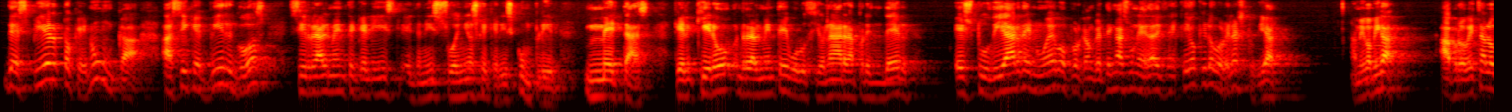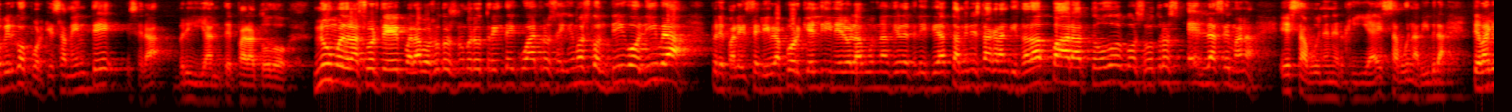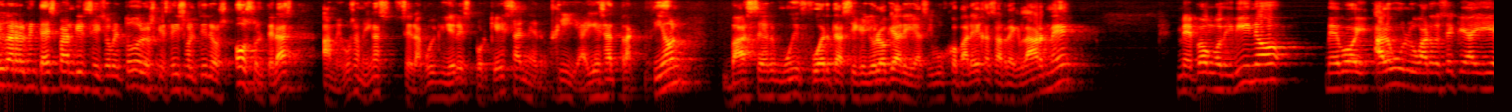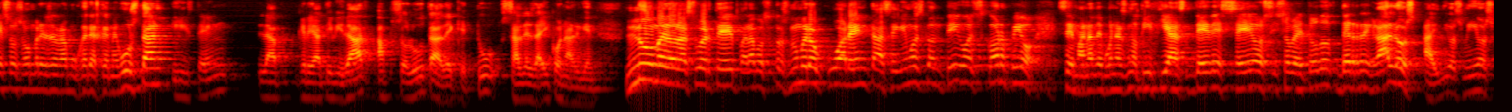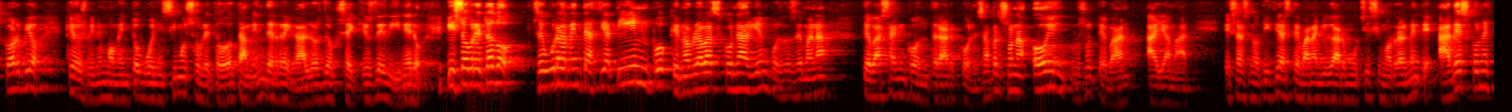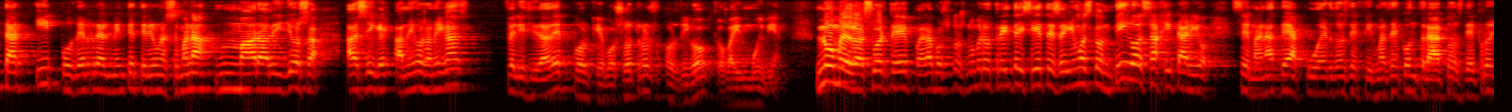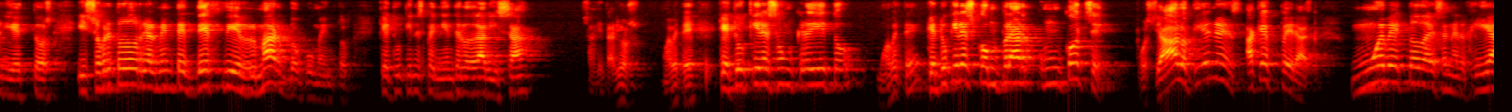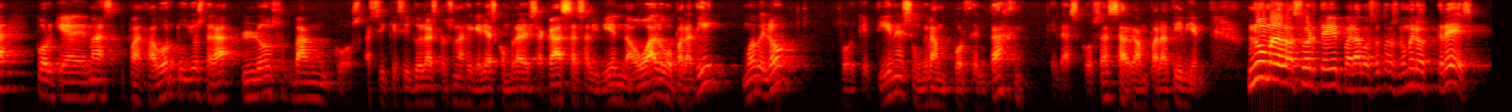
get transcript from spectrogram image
despierto que nunca. Así que Virgos, si realmente queréis, tenéis sueños que queréis cumplir, metas, que quiero realmente evolucionar, aprender, estudiar de nuevo, porque aunque tengas una edad, dices que yo quiero volver a estudiar. Amigo, amiga, Aprovechalo, Virgo, porque esa mente será brillante para todo. Número de la suerte para vosotros, número 34. Seguimos contigo, Libra. Prepárense, Libra, porque el dinero, la abundancia y la felicidad también está garantizada para todos vosotros en la semana. Esa buena energía, esa buena vibra, te va a ayudar realmente a expandirse y sobre todo los que estéis solteros o solteras, amigos, amigas, será muy quieres, porque esa energía y esa atracción va a ser muy fuerte. Así que yo lo que haría, si busco parejas, arreglarme, me pongo divino, me voy a algún lugar donde sé que hay esos hombres y esas mujeres que me gustan y estén la creatividad absoluta de que tú sales de ahí con alguien. Número de la suerte para vosotros, número 40. Seguimos contigo, Scorpio. Semana de buenas noticias, de deseos y sobre todo de regalos. Ay, Dios mío, Scorpio, que os viene un momento buenísimo, sobre todo también de regalos, de obsequios, de dinero. Y sobre todo, seguramente hacía tiempo que no hablabas con alguien, pues esta semana te vas a encontrar con esa persona o incluso te van a llamar esas noticias te van a ayudar muchísimo realmente a desconectar y poder realmente tener una semana maravillosa. Así que, amigos, amigas, felicidades porque vosotros os digo que os va a ir muy bien. Número de la suerte para vosotros, número 37. Seguimos contigo, Sagitario. Semana de acuerdos, de firmas de contratos, de proyectos y sobre todo realmente de firmar documentos. Que tú tienes pendiente lo de la visa, Sagitarios, muévete. Que tú quieres un crédito, muévete. Que tú quieres comprar un coche, pues ya lo tienes. ¿A qué esperas? Mueve toda esa energía porque además, a favor tuyo estará los bancos. Así que si tú eres la persona que querías comprar esa casa, esa vivienda o algo para ti, muévelo porque tienes un gran porcentaje que las cosas salgan para ti bien. Número de la suerte para vosotros, número 3.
